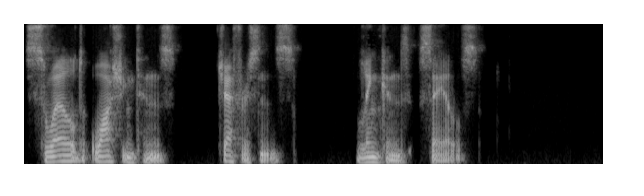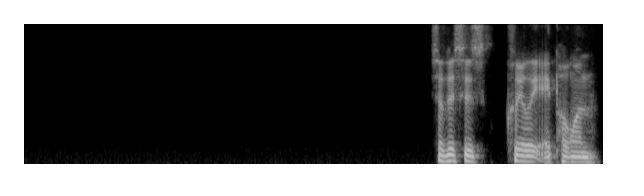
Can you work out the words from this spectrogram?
swelled Washingtons, Jeffersons, Lincoln's sails. So, this is clearly a poem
